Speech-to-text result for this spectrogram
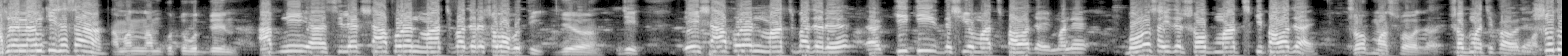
আপনার নাম কি চাচা? আমার নাম কুতুবুদ্দিন আপনি সিলেট শাহপুরান মাছ বাজারের সভাপতি। জি হ্যাঁ। জি। এই শাহপুরান মাছ বাজারে কি কি দেশীয় মাছ পাওয়া যায়? মানে বড় সাইজের সব মাছ কি পাওয়া যায়? সব মাছ পাওয়া যায়। সব মাছই পাওয়া যায়। শুধু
